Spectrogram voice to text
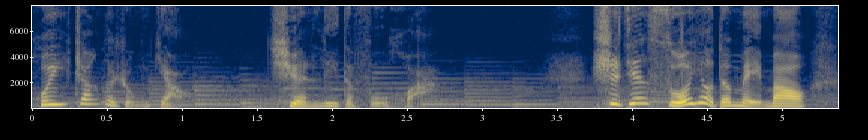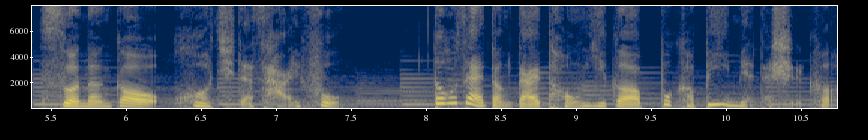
徽章的荣耀，权力的浮华，世间所有的美貌所能够获取的财富，都在等待同一个不可避免的时刻。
